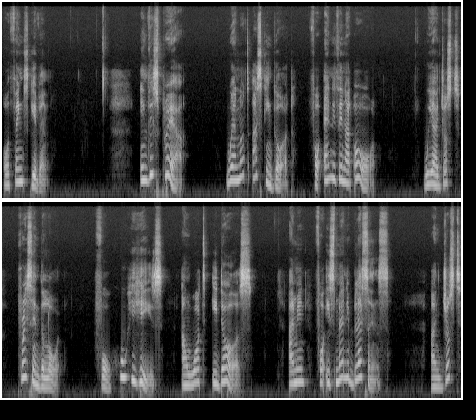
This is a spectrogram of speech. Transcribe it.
or thanksgiving. In this prayer, we are not asking God for anything at all. We are just praising the Lord for who He is and what He does. I mean, for His many blessings, and just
